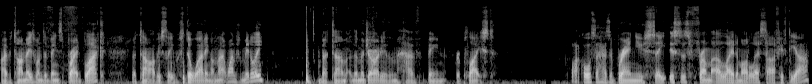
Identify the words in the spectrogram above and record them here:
over time. These ones have been sprayed black, but uh, obviously we're still waiting on that one from Italy. But um, the majority of them have been replaced. Bike also has a brand new seat. This is from a later model SR50R,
